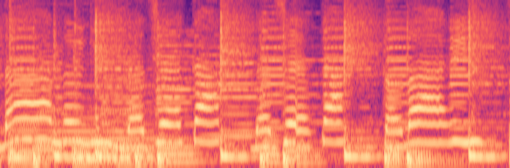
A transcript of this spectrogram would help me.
なのになぜかなぜか可愛い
